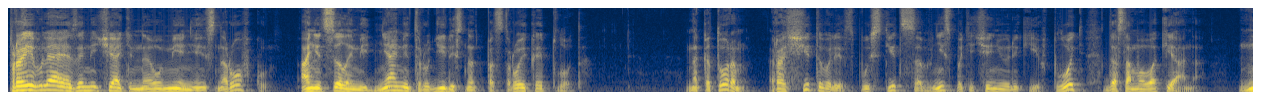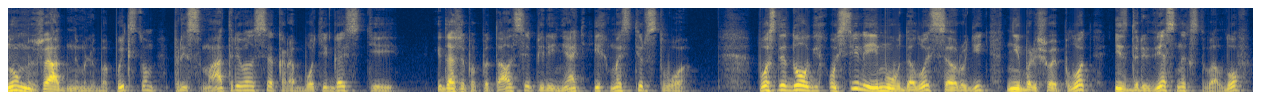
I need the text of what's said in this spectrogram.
Проявляя замечательное умение и сноровку, они целыми днями трудились над постройкой плота, на котором рассчитывали спуститься вниз по течению реки, вплоть до самого океана. Нум жадным любопытством присматривался к работе гостей – и даже попытался перенять их мастерство. После долгих усилий ему удалось соорудить небольшой плод из древесных стволов,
